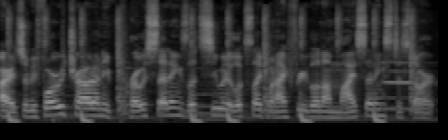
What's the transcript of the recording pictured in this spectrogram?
Alright, so before we try out any pro settings, let's see what it looks like when I freebuild on my settings to start.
